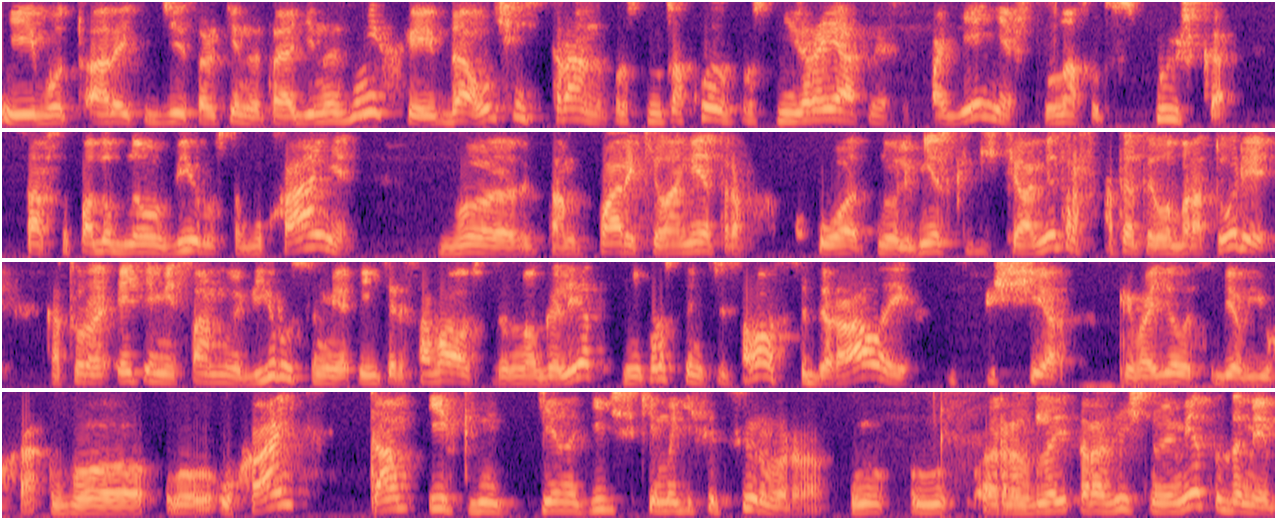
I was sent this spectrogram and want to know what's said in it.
И вот RATG13 – это один из них. И да, очень странно, просто ну, такое просто невероятное совпадение, что у нас вот вспышка сарсоподобного вируса в Ухане – в там, паре километров от, ну, или в нескольких километров от этой лаборатории, которая этими самыми вирусами интересовалась уже много лет, не просто интересовалась, собирала их из пещер, привозила себе в, Юха, в Ухань там их генетически модифицировали различными методами,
